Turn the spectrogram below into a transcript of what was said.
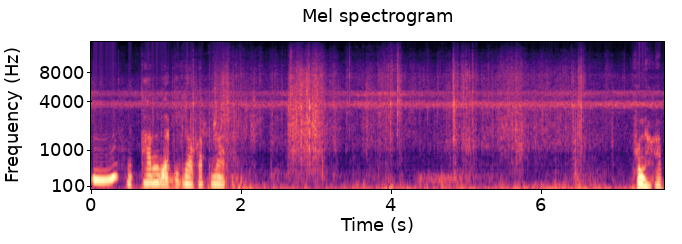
อืมเห็ด ท่านเลือดอีกแล้วครับพี่น้องพุ่นนะครับ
